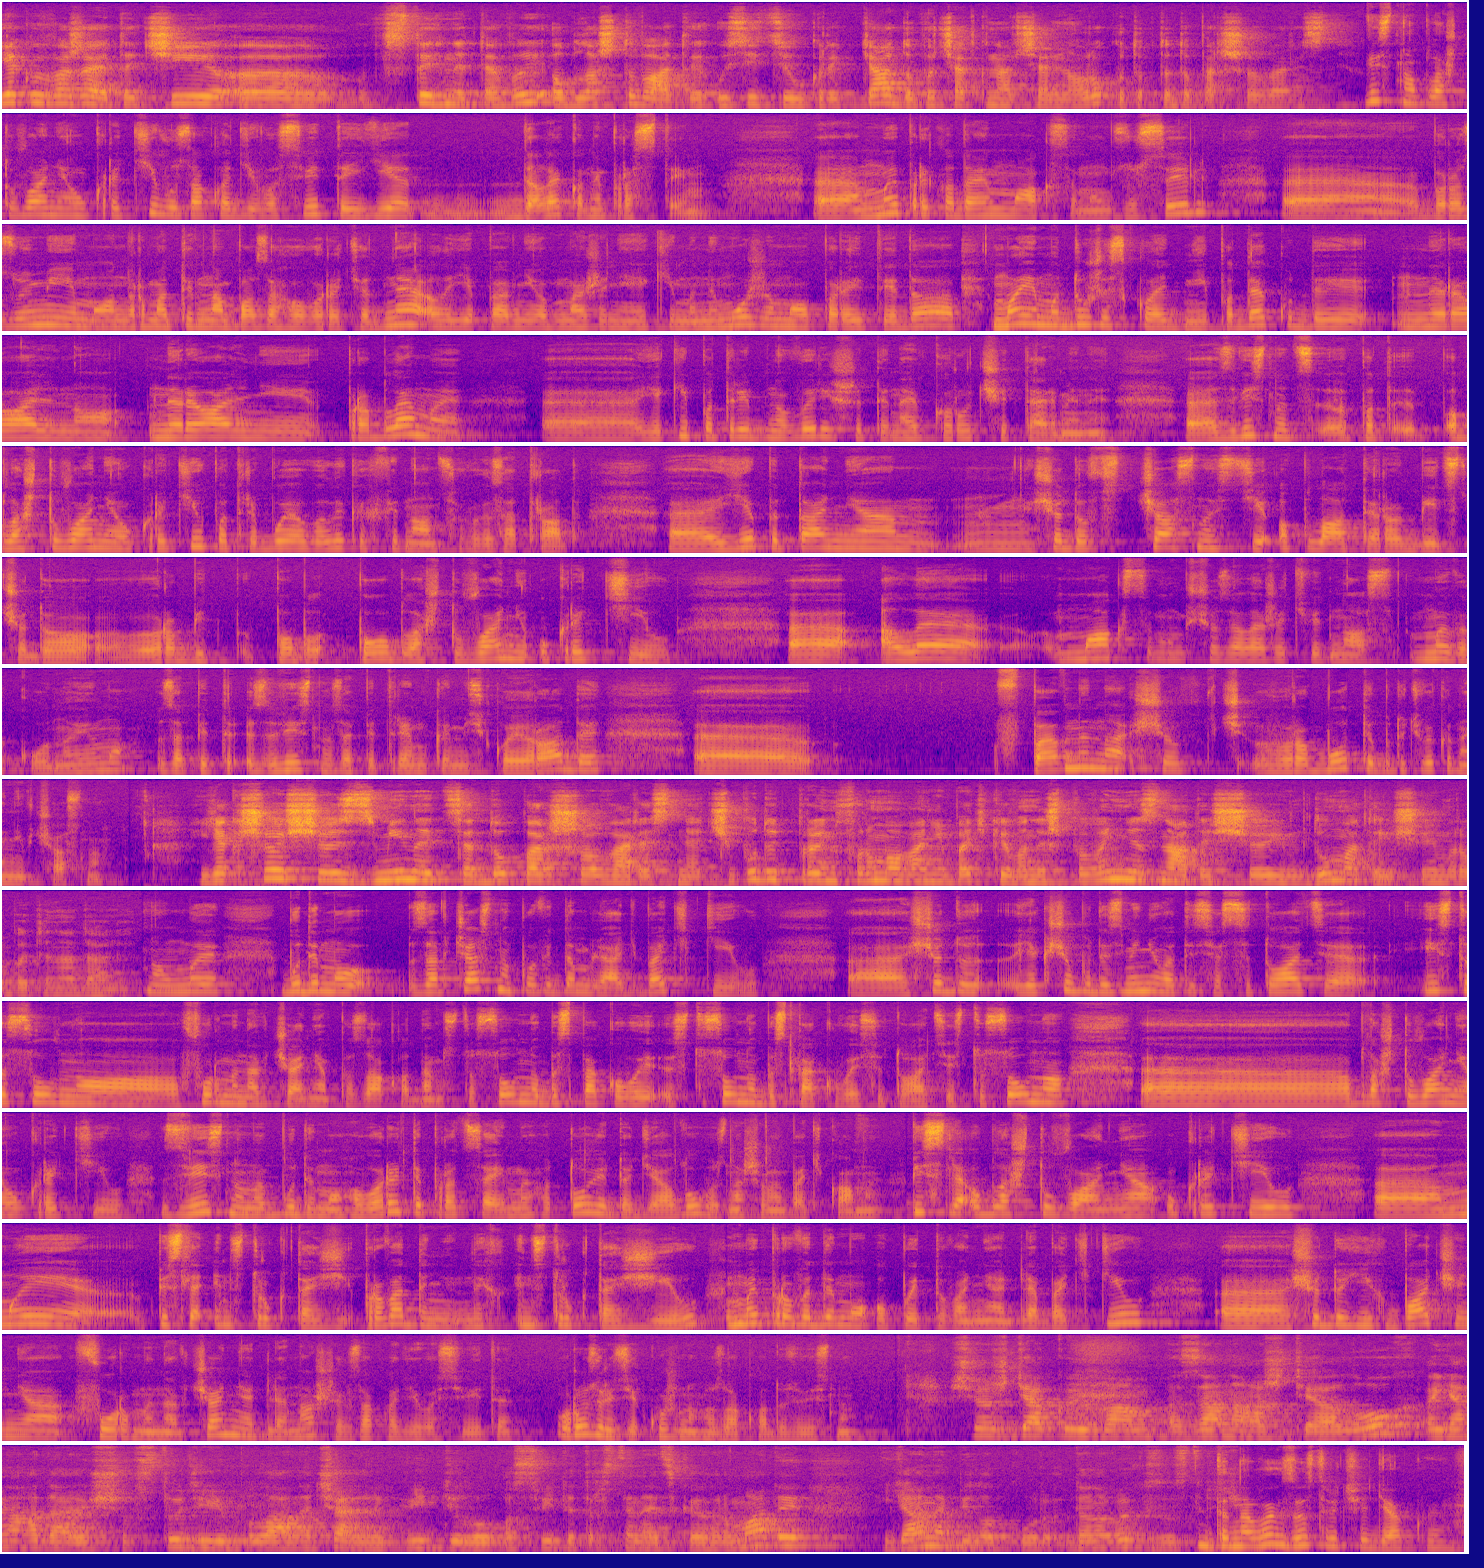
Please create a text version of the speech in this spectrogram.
Як ви вважаєте, чи е, встигнете ви облаштувати усі ці укриття до початку навчального року, тобто до 1 вересня? Звісно, облаштування укриттів у закладів освіти є далеко непростим. Е, Ми прикладаємо максимум зусиль, е, бо розуміємо, нормативна база говорить одне, але є певні обмеження, які ми не можемо перейти. Да? Маємо дуже складні, подекуди нереально, нереальні проблеми. Е, Які потрібно вирішити найкоротші терміни. Е, Звісно, облаштування укриттів потребує великих фінансових затрат. Е, Є питання щодо вчасності оплати робіт щодо робіт по облаштуванню укриттів. Але максимум, що залежить від нас, ми виконуємо звісно, за підтримки міської ради. Впевнена, що роботи будуть виконані вчасно. Якщо щось зміниться до 1 вересня, чи будуть проінформовані батьки? Вони ж повинні знати, що їм думати і що їм робити надалі. Ну, Ми будемо завчасно повідомляти батьків, е, щодо, якщо буде змінюватися ситуація і стосовно форми навчання по закладам, стосовно безпекової, стосовно безпекової ситуації, стосовно е, облаштування укриттів. Звісно, ми будемо говорити про це, і ми готові до діалогу з нашими батьками. Після облаштування укриттів е, ми після інструктажів, проведених інструктажів, ми проведемо опитування для батьків щодо їх бачення форми навчання для наших закладів освіти у розрізі кожного закладу, звісно. Що ж, дякую вам за наш діалог. Я нагадаю, що в студії була начальник відділу освіти Тростянецької громади Яна Білокур. До нових зустрічей. До нових зустрічей, дякую.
